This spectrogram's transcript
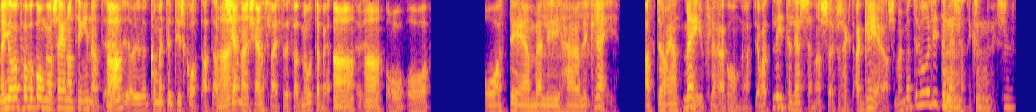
Men jag var på gång att säga någonting innan. Ja. Jag kom inte till skott. Att, att känna en känsla istället för att motarbeta Ja, den. ja. Och, och, och att det är en väldigt härlig grej. Att det har hänt mig flera gånger att jag varit lite ledsen och så har jag försökt agera som om jag inte vore lite Mm, ledsen exempelvis. mm.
